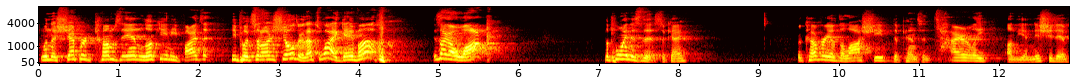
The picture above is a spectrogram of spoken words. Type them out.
when the shepherd comes in looking, he finds it, he puts it on his shoulder. That's why I gave up. It's like a walk. The point is this, okay? Recovery of the lost sheep depends entirely on the initiative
